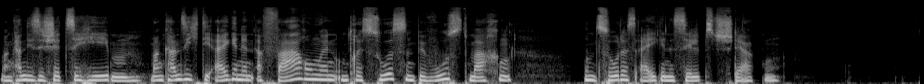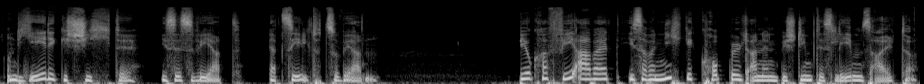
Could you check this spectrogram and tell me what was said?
Man kann diese Schätze heben, man kann sich die eigenen Erfahrungen und Ressourcen bewusst machen und so das eigene Selbst stärken. Und jede Geschichte ist es wert, erzählt zu werden. Biografiearbeit ist aber nicht gekoppelt an ein bestimmtes Lebensalter.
